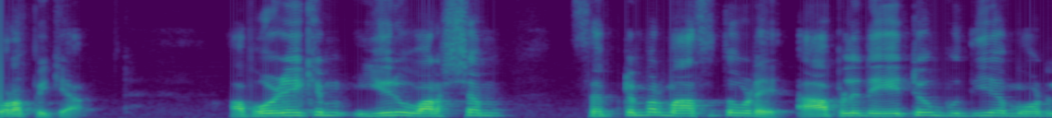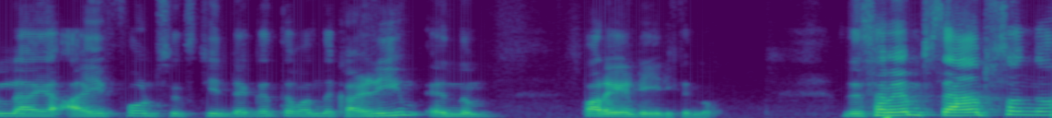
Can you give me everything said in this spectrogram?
ഉറപ്പിക്കാം. അപ്പോഴേക്കും ഈ ഒരു വർഷം സെപ്റ്റംബർ മാസത്തോടെ ആപ്പിളിന്റെ ഏറ്റവും പുതിയ മോഡലായ ഐഫോൺ സിക്സ്റ്റീൻ രംഗത്ത് വന്ന് കഴിയും എന്നും പറയേണ്ടിയിരിക്കുന്നു. അതേസമയം Samsung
